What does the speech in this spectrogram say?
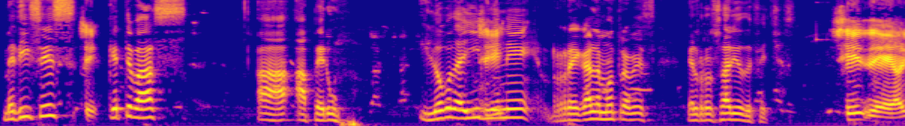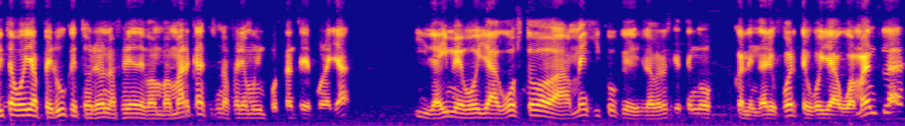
Me dices que te vas a, a Perú y luego de ahí viene, regálame otra vez el rosario de fechas. Sí, de, ahorita voy a Perú, que toreo en la feria de Bambamarca, que es una feria muy importante de por allá. Y de ahí me voy a agosto a México, que la verdad es que tengo un calendario fuerte. Voy a Huamantla,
